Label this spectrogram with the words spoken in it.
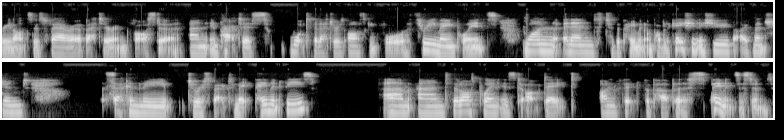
freelancers fairer, better, and faster. And in practice, what the letter is asking for three main points. One, an end to the payment on publication issue that I've mentioned. Secondly, to respect late payment fees. Um, and the last point is to update unfit for purpose payment systems.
